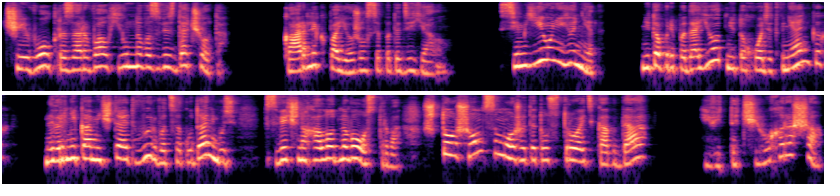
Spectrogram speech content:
чей волк разорвал юного звездочета. Карлик поежился под одеялом. Семьи у нее нет, не то преподает, не то ходит в няньках, наверняка мечтает вырваться куда-нибудь с вечно холодного острова. Что ж он сможет это устроить, когда... И ведь до чего хороша.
